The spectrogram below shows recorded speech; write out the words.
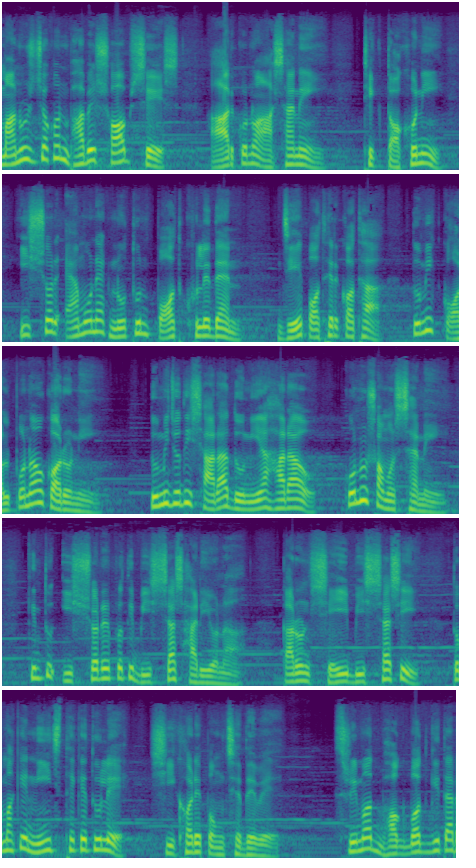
মানুষ যখন ভাবে সব শেষ, আর কোনো আশা নেই। ঠিক তখনই ঈশ্বর এমন এক নতুন পথ খুলে দেন যে পথের কথা তুমি কল্পনাও করনি। তুমি যদি সারা দুনিয়া হারাও, কোনো সমস্যা নেই, কিন্তু ঈশ্বরের প্রতি বিশ্বাস হারিও না, কারণ সেই বিশ্বাসই তোমাকে নিজ থেকে তুলে শিখরে পৌঁছে দেবে। শ্রীমদ্ ভগবদ্গীতার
